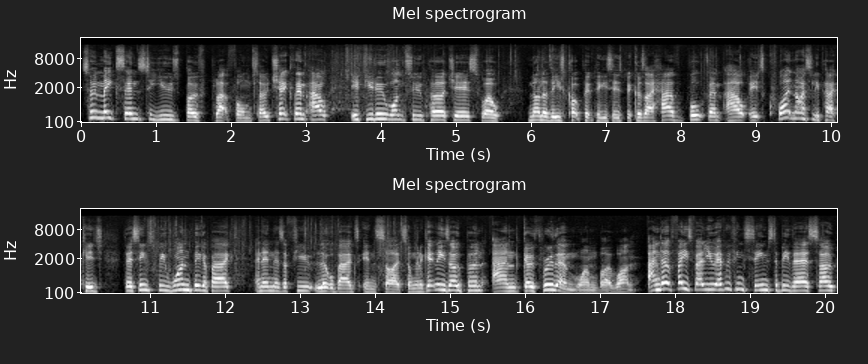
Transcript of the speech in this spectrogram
so it makes sense to use both platforms. So check them out if you do want to purchase, well, none of these cockpit pieces because I have bought them out. It's quite nicely packaged. There seems to be one bigger bag and then there's a few little bags inside. So I'm gonna get these open and go through them one by one. And at face value, everything seems to be there. So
